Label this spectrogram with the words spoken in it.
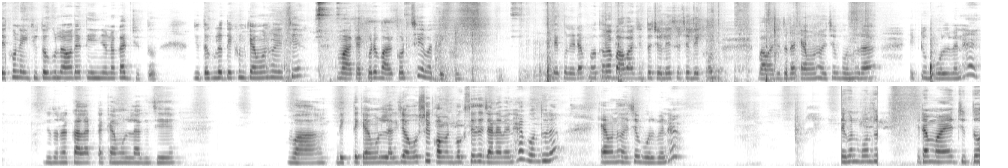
দেখুন, এই জুতোগুলো আমাদের তিনজনকার জুতো। জুতোগুলো দেখুন কেমন হয়েছে। মা এক করে বার করছে, এবার দেখুন। দেখুন, এটা প্রথমে বাবার জুতো চলে এসেছে, দেখুন। বাবার জুতোটা কেমন হয়েছে বন্ধুরা, একটু বলবেন হ্যাঁ? জুতোটার কালারটা কেমন লাগছে? বা দেখতে কেমন লাগছে? অবশ্যই কমেন্ট বক্সে এসে জানাবেন হ্যাঁ বন্ধুরা? কেমন হয়েছে বলবেন হ্যাঁ? দেখুন বন্ধু, এটা মায়ের জুতো।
